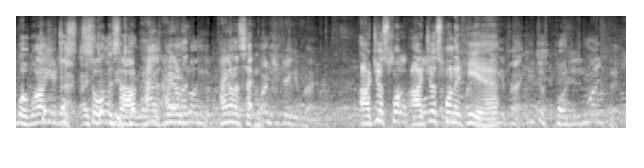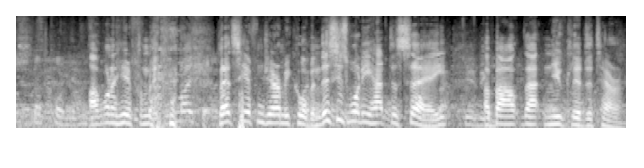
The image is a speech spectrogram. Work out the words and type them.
well, why don't you just sort this out? Hang, hang on, hang on a second. Why don't you take it back? I just want, I just want to hear. You just pointed in my face. I want to hear from. let's hear from Jeremy Corbyn. This is what he had to say about that nuclear deterrent.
